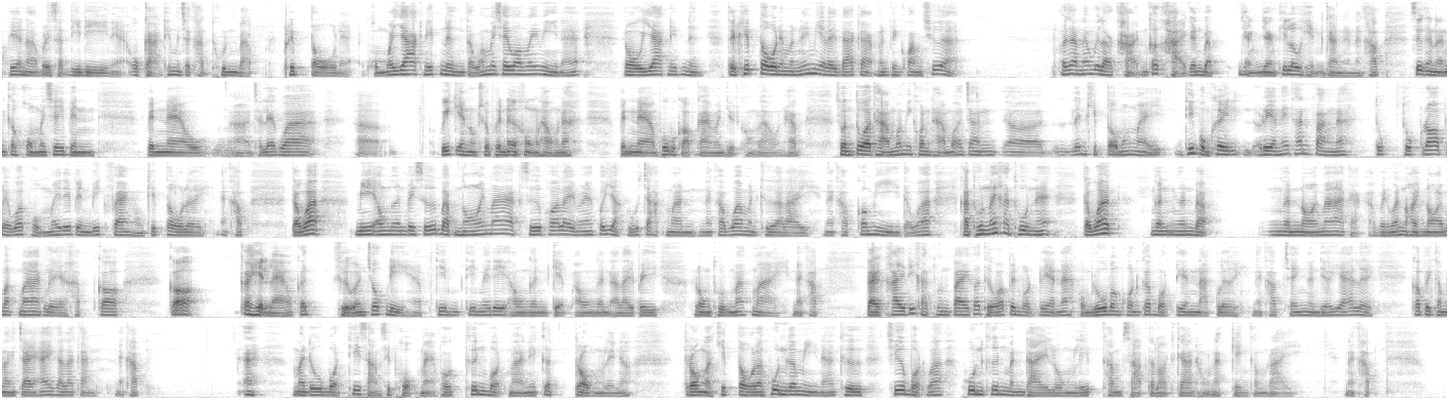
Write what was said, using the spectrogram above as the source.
พิจารณาบริษัทดีๆเนี่ยโอกาสที่มันจะขาดทุนแบบคริปโตเนี่ยผมว่ายากนิดนึง แต่ว่าไม่ใช่ว่าไม่มีนะฮะแต่ว่ายากนิดนึง แต่คริปโตเนี่ยมันไม่มีอะไร back อะมันเป็นความเชื่อ เพราะฉะนั้นเวลาขายมันก็ขายกันแบบอย่างอย่างที่เราเห็นกันนะครับ ซึ่งอันนั้นก็คงไม่ใช่เป็นเป็นแนวจะเรียกว่า Weekend Entrepreneur ของเรานะ เป็นแนวผู้ประกอบการวันหยุดของเรานะครับ ส่วนตัวถามว่ามีคนถามว่าอาจารย์เเล่นคริปโตบ้างไหม ที่ผมเคยเรียนให้ท่านฟังนะ ทุกทุกรอบเลยว่าผมไม่ได้เป็นบิ๊กแฟนของคริปโตเลยนะครับ แต่ว่ามีเอาเงินไปซื้อแบบน้อยมาก ซื้อเพราะอะไรไหมเพราะอยากรู้จักมันนะครับว่ามันคืออะไรนะครับ ก็มีแต่ว่าขาดทุนไหมขาดทุนนะแต่ว่า เงินเงินแบบเงินน้อยมากอะ่ะเอาเป็นว่าน้อยน้อยมาก ๆเลยครับ ก็ก็ก็เห็นแล้วก็ถือว่าโชคดีครับที่ที่ไม่ได้เอาเงินเก็บเอาเงินอะไรไปลงทุนมากมายนะครับ แต่ใครที่ขาดทุนไปก็ถือว่าเป็นบทเรียนนะ ผมรู้บางคนก็บทเรียนหนักเลยนะครับ ใช้เงินเยอะแยะเลย ก็เป็นกำลังใจให้กันละกันนะครับอะมาดูบทที่ 36แหมพอขึ้นบทมานี่ก็ตรงเลยเนาะ ตรงกับคริปโตและหุ้นก็มีนะ คือชื่อบทว่าหุ้นขึ้นบันไดลงลิฟต์คำสาปตลอดการของนักเก็งกำไรนะครับ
